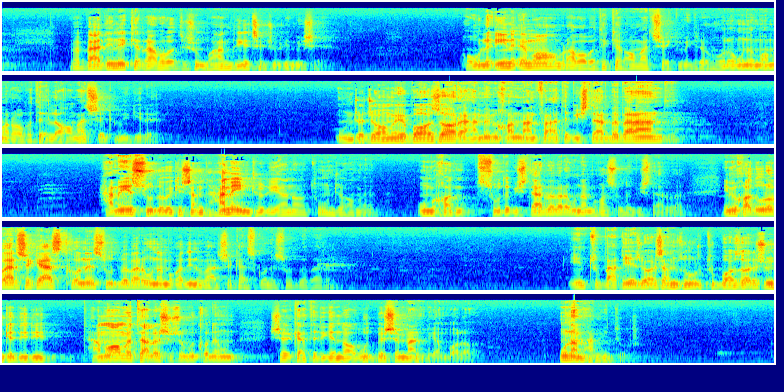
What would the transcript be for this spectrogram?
و بعد اینه که روابطشون با همدیگه چجوری میشه؟ حول این امام روابط کرامت شکل می‌گیره. حول اون امام روابط الهامت شکل می‌گیره. اونجا جامعه بازاره. همه می‌خوان منفعت بیشتر ببرند. همه سودو بکشند همه اینجوری انا تو اون جامعه. اون می‌خواد سود بیشتر ببره اونم می‌خواد سود بیشتر ببره. این می‌خواد او رو ورشکست کنه سود ببره اونم می‌خواد اینو ورشکست کنه سود ببره. این تو بقیه جاهاش هم ظهور. تو بازارشون که دیدید تمام تلاششون می‌کنه اون شرکت دیگه نابود بشه من بیام بالا. اونم همینطور.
